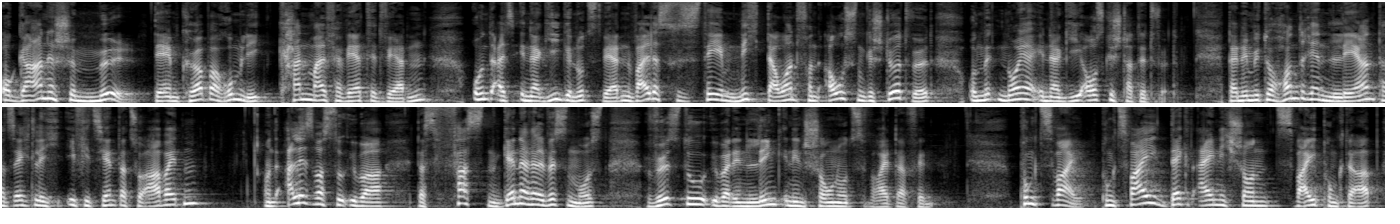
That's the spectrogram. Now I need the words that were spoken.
organische Müll, der im Körper rumliegt, kann mal verwertet werden und als Energie genutzt werden, weil das System nicht dauernd von außen gestört wird und mit neuer Energie ausgestattet wird. Deine Mitochondrien lernen tatsächlich effizienter zu arbeiten. Und alles, was du über das Fasten generell wissen musst, wirst du über den Link in den Shownotes weiterfinden. Punkt zwei. Punkt zwei deckt eigentlich schon zwei Punkte ab.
